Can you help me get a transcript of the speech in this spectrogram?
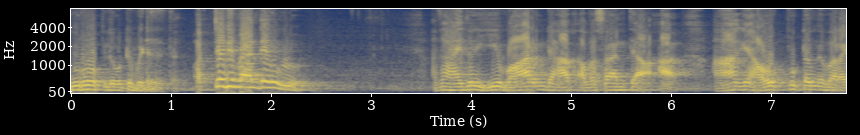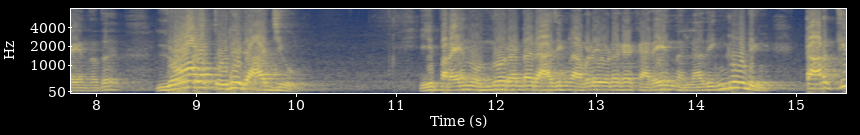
യൂറോപ്പിലോട്ട് വിടരുത്. ഒറ്റ ഡിമാൻഡേ ഉള്ളൂ. അതായത് ഈ വാറിന്റെ അവസാനത്തെ ആകെ ഔട്ട്പുട്ട് എന്ന് പറയുന്നത് ലോകത്തൊരു രാജ്യവും. ഈ പറയുന്ന ഒന്നോ രണ്ടോ രാജ്യങ്ങൾ അവിടെ ഇവിടെയൊക്കെ കരയുന്നല്ല അത് ഇൻക്ലൂഡിങ് ടർക്കി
